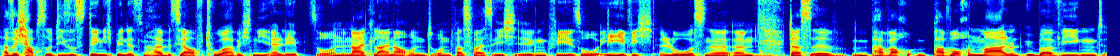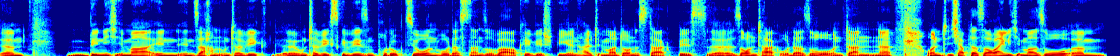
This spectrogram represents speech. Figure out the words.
Also ich habe so dieses Ding, ich bin jetzt ein halbes Jahr auf Tour, habe ich nie erlebt. So eine Nightliner und, und was weiß ich, irgendwie so ewig los, ne? Ähm, das äh, ein paar, Wochen, paar Wochen mal und überwiegend ähm, bin ich immer in, in Sachen unterwegs, äh, unterwegs gewesen, Produktionen, wo das dann so war, okay, wir spielen halt immer Donnerstag bis äh, Sonntag oder so und dann, ne? Und ich habe das auch eigentlich immer so, ähm,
